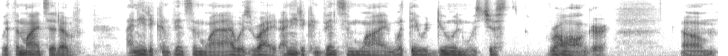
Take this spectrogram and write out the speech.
with the mindset of, I need to convince them why I was right. I need to convince them why what they were doing was just wrong. Or, um,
